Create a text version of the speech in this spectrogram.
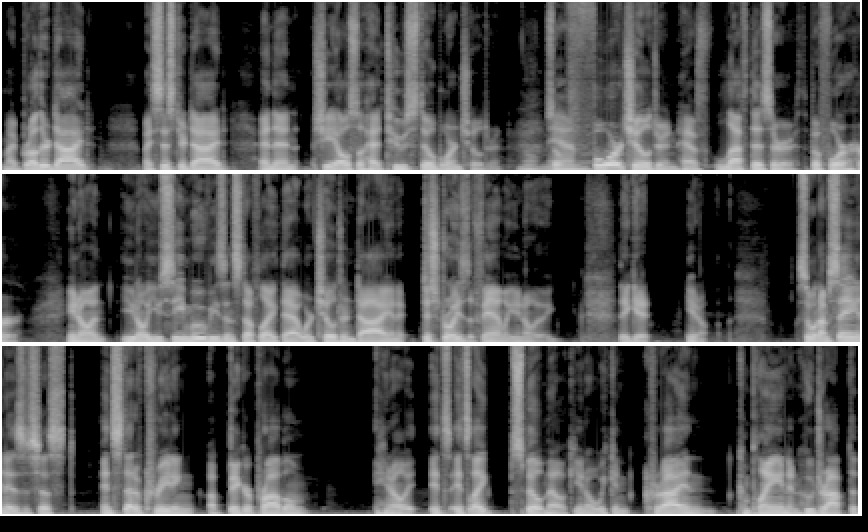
my brother died, my sister died, and then she also had two stillborn children. Oh, so man. four children have left this earth before her. You know, and you know, you see movies and stuff like that where children die and it destroys the family, you know, they, they get, you know. So what I'm saying is it's just instead of creating a bigger problem, you know, it's it's like spilt milk, you know, we can cry and complain and who dropped the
